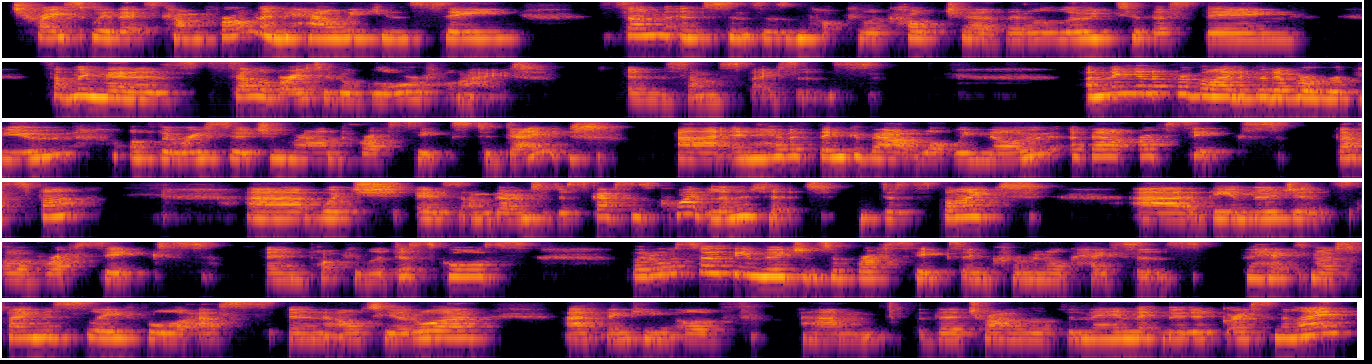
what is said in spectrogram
trace where that's come from and how we can see some instances in popular culture that allude to this being something that is celebrated or glorified in some spaces. I'm then going to provide a bit of a review of the research around rough sex to date uh, and have a think about what we know about rough sex thus far, uh, which, as I'm going to discuss, is quite limited, despite uh, the emergence of rough sex in popular discourse. but also the emergence of rough sex in criminal cases, perhaps most famously for us in Aotearoa, uh, thinking of um, the trial of the man that murdered Grace Millane.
